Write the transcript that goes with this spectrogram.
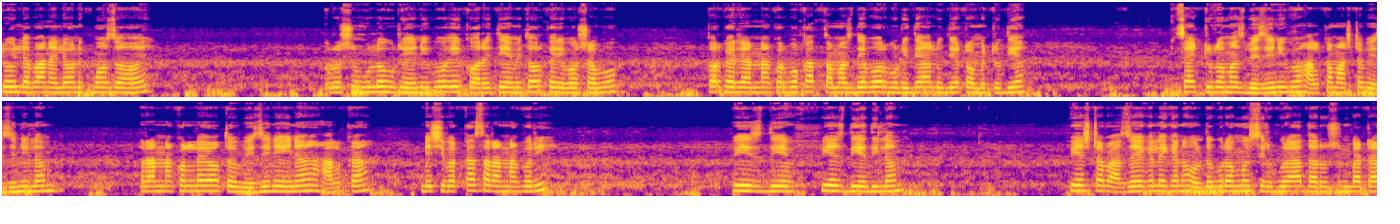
ডইলা বানাইলে অনেক মজা হয়। রসুনগুলো উঠিয়ে নিব, এই কড়াইতে আমি তরকারি বসাবো। তরকারি রান্না করব, কাতলা মাছ দিয়ে, বরবটি দিয়ে, আলু দিয়ে, টমেটো দিয়ে। চার টুরা মাছ ভেজে নিব, হালকা মাছটা ভেজে নিলাম। রান্না করলে অত ভেজে নেই না, হালকা। বেশিরভাগ কাঁচা রান্না করি। পেঁয়াজ দিয়ে পেঁয়াজ দিয়ে দিলাম। পেঁয়াজটা ভাজ হয়ে গেলে এখানে হলদে গুঁড়া, মরিচের গুঁড়া, আদা, রসুন বাটা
